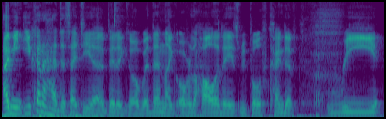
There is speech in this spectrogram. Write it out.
I mean, you kind of had this idea a bit ago, but then like over the holidays, we both kind of re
